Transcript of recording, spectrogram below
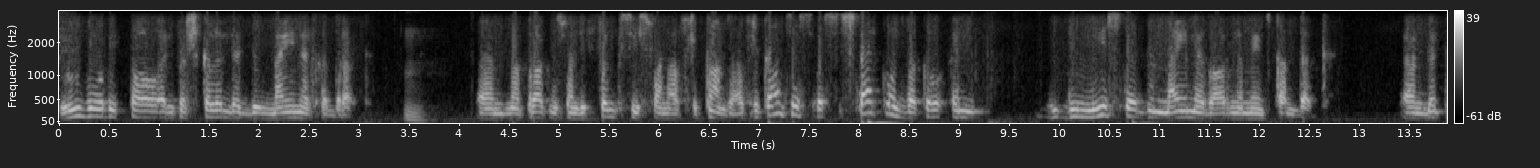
hoe word die taal in verskillende domeine gebruik? Hmm. Ehm um, maar praat ons van die funksies van Afrikaans. Afrikaans is, is sterk ontwikkel in die meeste domeine waarin 'n mens kan dink. En dit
